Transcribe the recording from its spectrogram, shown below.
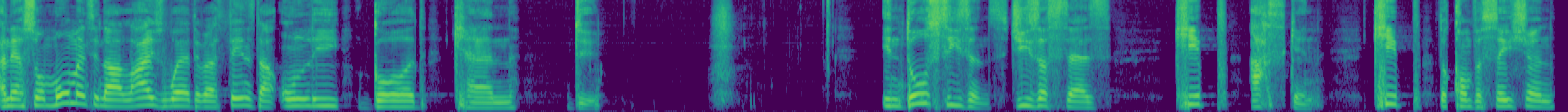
And there are some moments in our lives where there are things that only God can do. In those seasons, Jesus says, keep asking, keep the conversation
